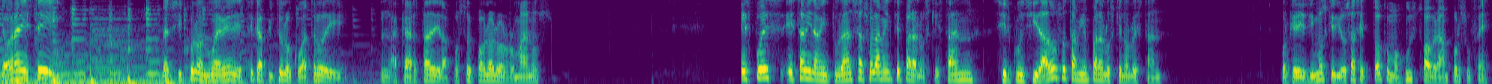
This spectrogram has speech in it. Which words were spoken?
Y ahora en este versículo 9 de este capítulo 4 de la carta del apóstol Pablo a los romanos, ¿es pues esta bienaventuranza solamente para los que están circuncidados o también para los que no lo están? Porque decimos que Dios aceptó como justo a Abraham por su fe.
